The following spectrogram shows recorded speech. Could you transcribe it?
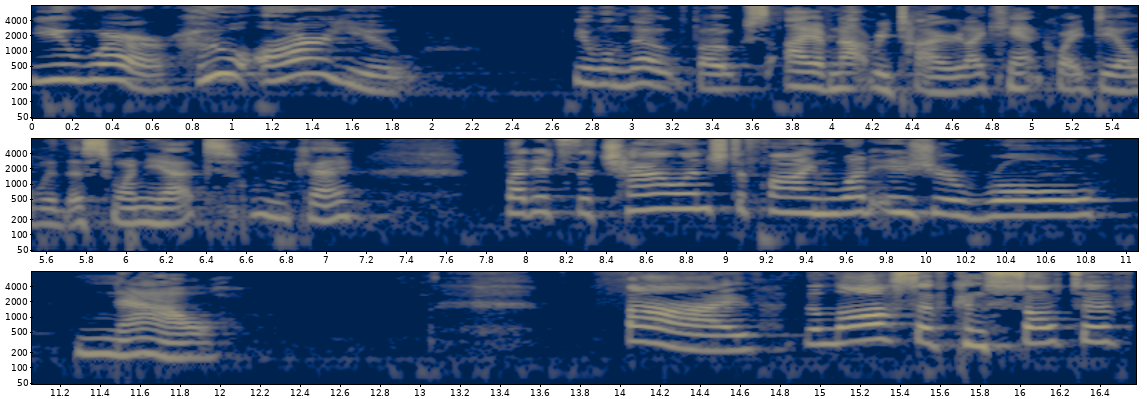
you were. Who are you? You will note, folks, I have not retired. I can't quite deal with this one yet, okay? But it's the challenge to find what is your role now. Five, the loss of consultative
